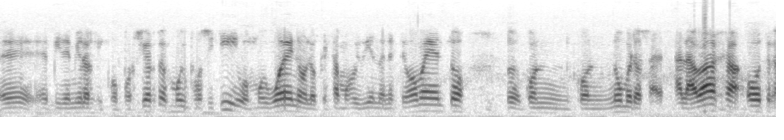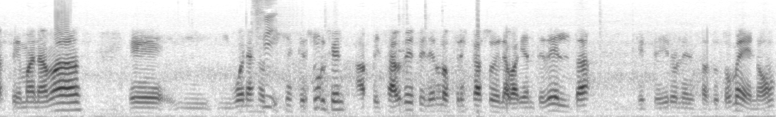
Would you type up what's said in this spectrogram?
eh, epidemiológico. Por cierto, es muy positivo, es muy bueno lo que estamos viviendo en este momento, con, números a, la baja otra semana más eh, y, buenas noticias que surgen, a pesar de tener los tres casos de la variante Delta que se dieron en Santo Tomé, ¿no?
